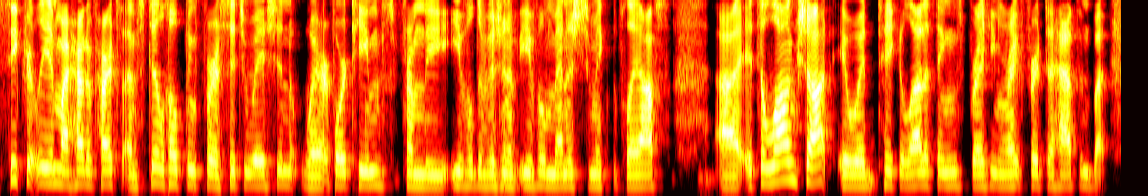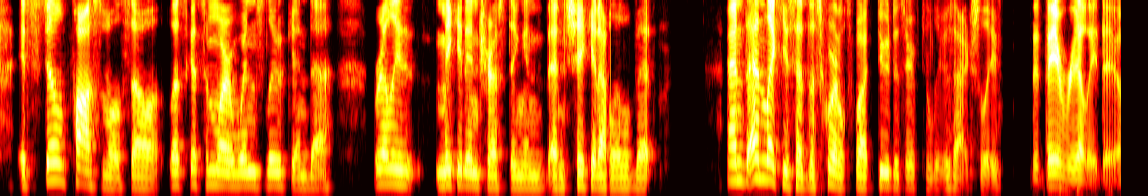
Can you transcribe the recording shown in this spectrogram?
secretly in my heart of hearts, I'm still hoping for a situation where four teams from the evil division of evil manage to make the playoffs. Uh, it's a long shot. It would take a lot of things breaking right for it to happen, but it's still possible. So let's get some more wins, Luke, and uh, really make it interesting and, and shake it up a little bit. And and like you said, the Squirtle Squad do deserve to lose. Actually, they really do.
